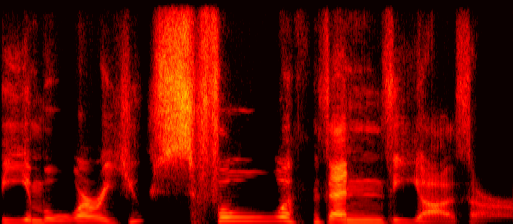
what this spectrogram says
be more useful than the other.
